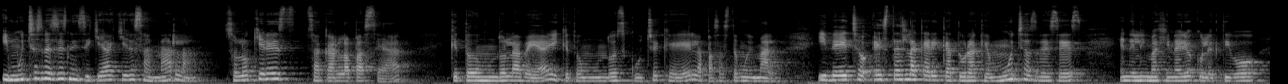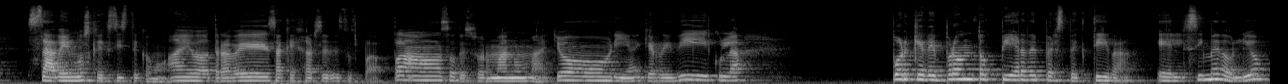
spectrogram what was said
Y muchas veces ni siquiera quieres sanarla, solo quieres sacarla a pasear, que todo el mundo la vea y que todo el mundo escuche que la pasaste muy mal. Y de hecho, esta es la caricatura que muchas veces en el imaginario colectivo sabemos que existe como, ay, va otra vez a quejarse de sus papás o de su hermano mayor y ay, qué ridícula. Porque de pronto pierde perspectiva. El sí me dolió,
